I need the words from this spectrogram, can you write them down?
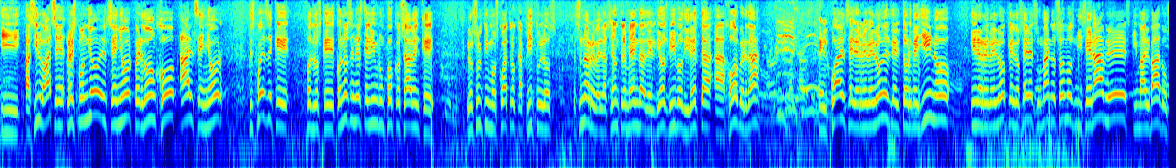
Y así lo hace. Respondió el Señor, perdón, Job al Señor, después de que, pues los que conocen este libro un poco saben que los últimos cuatro capítulos es una revelación tremenda del Dios vivo directa a Job, ¿verdad? El cual se le reveló desde el torbellino y le reveló que los seres humanos somos miserables y malvados.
